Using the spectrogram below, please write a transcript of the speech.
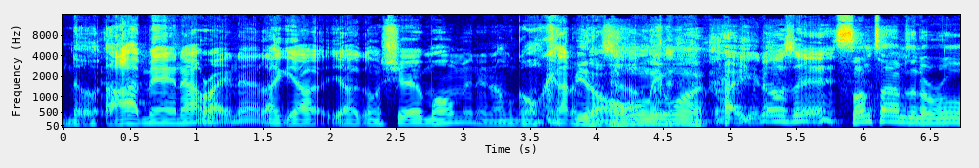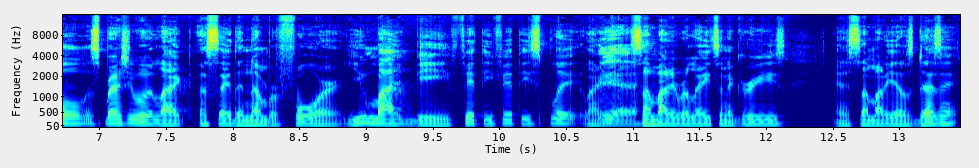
no odd man out right now? Like y'all y'all gonna share a moment, and I'm gonna kind of Be the only one. right? You know what I'm saying? Sometimes in a room, especially with like, let's say the number four, you might be 50 50 split. Like Yeah. somebody relates and agrees and somebody else doesn't.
